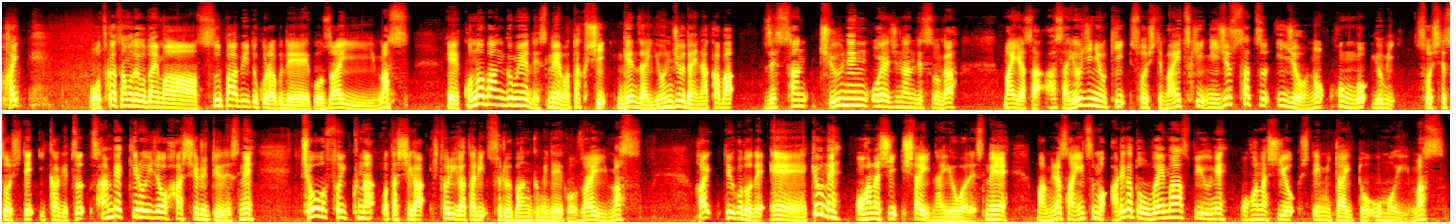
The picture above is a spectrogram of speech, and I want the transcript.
はい。お疲れ様でございます。スーパービートクラブでございます。えー、この番組はですね、私、現在40代半ば、絶賛中年親父なんですが、毎朝朝4時に起き、そして毎月20冊以上の本を読み、そしてそして1ヶ月300キロ以上走るというですね、超ストイックな私が一人語りする番組でございます。はい。ということで、えー、今日ね、お話ししたい内容はですね、まあ皆さんいつもありがとうございますというね、お話をしてみたいと思います。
